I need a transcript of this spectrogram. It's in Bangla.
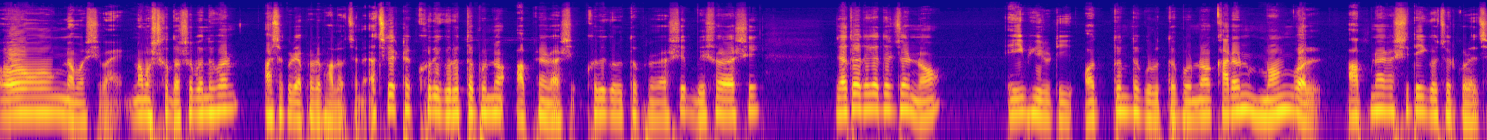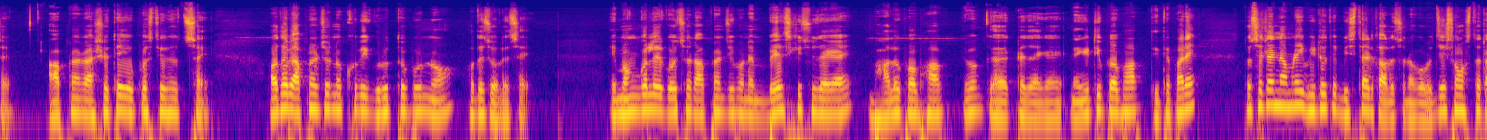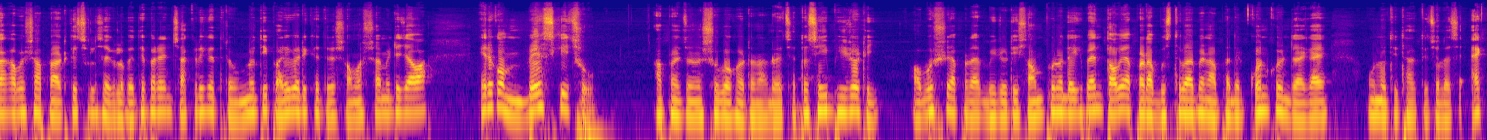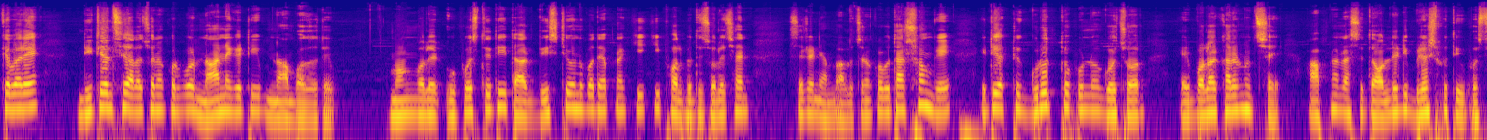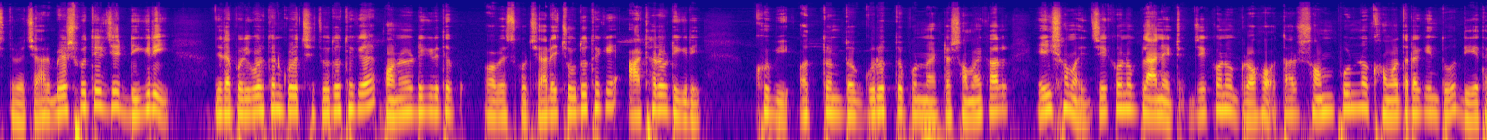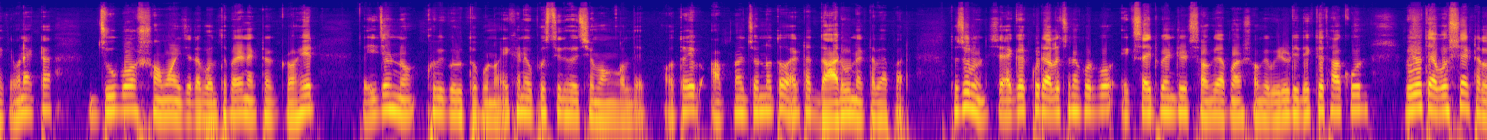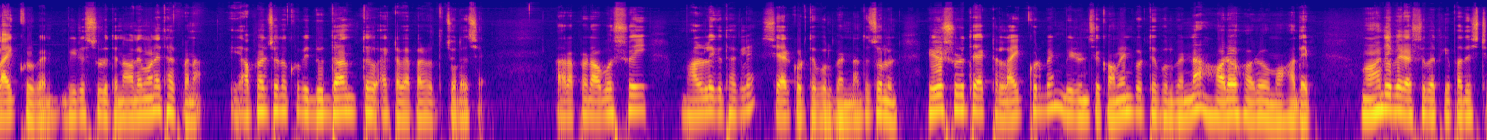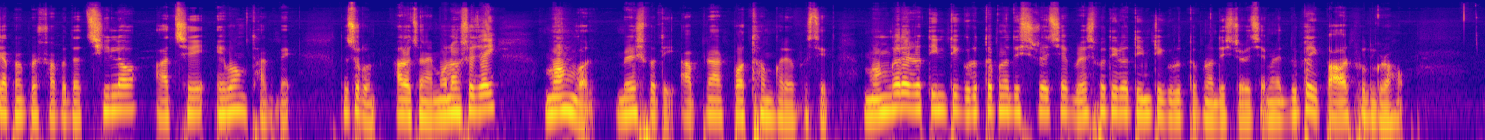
ওম নম শিবায়। নমস্কার দর্শক বন্ধুগণ, আশা করি আপনারা ভালো আছেন। আজকে একটা খুবই গুরুত্বপূর্ণ আপনার রাশি, খুবই গুরুত্বপূর্ণ রাশি বৃষ রাশি জাতকাদের জন্য এই ভিডিওটি অত্যন্ত গুরুত্বপূর্ণ কারণ মঙ্গল আপনার রাশিতেই গোচর করেছে, আপনার রাশিতেই উপস্থিত হচ্ছে, অতএব আপনার জন্য খুবই গুরুত্বপূর্ণ হতে চলেছে। এই মঙ্গলের গোচর আপনার জীবনে বেশ কিছু জায়গায় ভালো প্রভাব এবং একটা জায়গায় নেগেটিভ প্রভাব দিতে পারে। তো সেটা নিয়ে আমরা এই ভিডিওতে বিস্তারিত আলোচনা করব। যে সমস্ত টাকা পয়সা আপনার আটকে ছিল সেগুলো পেতে পারেন, চাকরি ক্ষেত্রে উন্নতি, পারিবারিক ক্ষেত্রে সমস্যা মিটে যাওয়া, এরকম বেশ কিছু আপনার জন্য শুভ ঘটনা রয়েছে। তো সেই ভিডিওটি অবশ্যই আপনারা ভিডিওটি সম্পূর্ণ দেখবেন, তবে আপনারা বুঝতে পারবেন আপনাদের কোন কোন জায়গায় উন্নতি থাকতে চলেছে। একেবারে ডিটেলসে আলোচনা করব, না নেগেটিভ, না পজিটিভ। মঙ্গলের উপস্থিতি, তার দৃষ্টি অনুপাতে আপনারা কী কী ফল পেতে চলেছেন, সেটা নিয়ে আমরা আলোচনা করব। তার সঙ্গে এটি একটি গুরুত্বপূর্ণ গোচর এর বলার কারণ হচ্ছে আপনার রাশিতে অলরেডি বৃহস্পতি উপস্থিত রয়েছে। আর বৃহস্পতির যে ডিগ্রি যেটা পরিবর্তন করছে, চৌদ্দ থেকে পনেরো ডিগ্রিতে প্রবেশ করছে। আর এই চৌদ্দ থেকে আঠারো ডিগ্রি খুবই অত্যন্ত গুরুত্বপূর্ণ একটা সময়কাল। এই সময় যে কোনো প্ল্যানেট যে কোনো গ্রহ তার সম্পূর্ণ ক্ষমতাটা কিন্তু দিয়ে থাকে। মানে একটা যুব সময় যেটা বলতে পারেন একটা গ্রহের। তো এই জন্য খুবই গুরুত্বপূর্ণ। এখানে উপস্থিত হয়েছে মঙ্গলদেব। অতএব আপনার জন্য তো একটা দারুণ একটা ব্যাপার। তো চলুন, সে এক এক করে আলোচনা করব। এক্সাইটমেন্টের সঙ্গে আপনার সঙ্গে ভিডিওটি দেখতে থাকুন। ভিডিওতে অবশ্যই একটা লাইক করবেন। ভিডিও শুরুতে নাহলে মনে থাকবে না। আপনার জন্য খুবই দুর্দান্ত একটা ব্যাপার হতে চলেছে। আর আপনারা অবশ্যই ভালো লেগে থাকলে শেয়ার করতে ভুলবেন না। তো চলুন ভিডিওর শুরুতে একটা লাইক করবেন। ভিডিও নিচে কমেন্ট করতে ভুলবেন না। হর হর, মহাদেব। মহাদেবের আশীর্বাদ কৃপাদৃষ্টি আপনার উপর সর্বদা ছিল, আছে এবং থাকবে। তো চলুন, আলোচনায় মূল অংশ যাই। মঙ্গল, বৃহস্পতি আপনার প্রথম ঘরে উপস্থিত। মঙ্গলেরও তিনটি গুরুত্বপূর্ণ দৃষ্টি রয়েছে, বৃহস্পতিরও তিনটি গুরুত্বপূর্ণ দৃষ্টি রয়েছে। মানে দুটোই পাওয়ারফুল গ্রহ।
